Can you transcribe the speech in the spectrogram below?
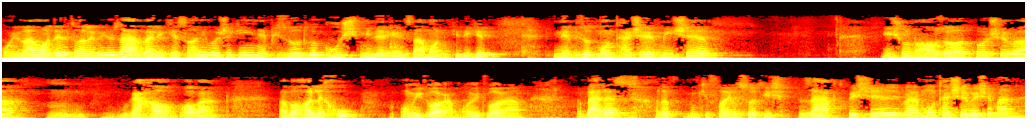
امیدوارم عادل طالبی جز اولین کسانی باشه که این اپیزود رو گوش میده. یعنی زمانی که دیگه این اپیزود منتشر میشه ایشون آزاد باشه و رها واقعا و با حال خوب. امیدوارم امیدوارم. بعد از حالا اینکه فایل صوتیش ضبط بشه و منتشر بشه من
